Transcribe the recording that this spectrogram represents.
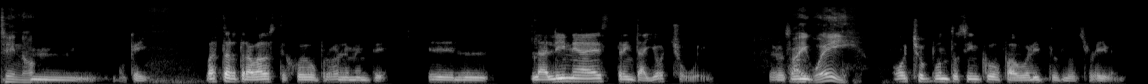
Sí, no. Mm, ok. Va a estar trabado este juego probablemente. El- la línea es 38, güey. Pero son Ay, güey. 8.5 favoritos los Ravens.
